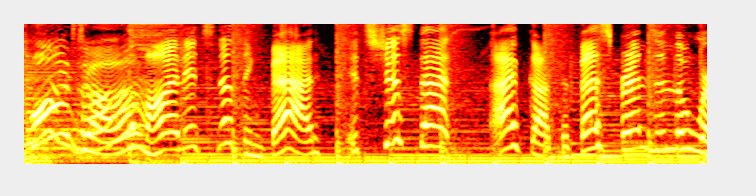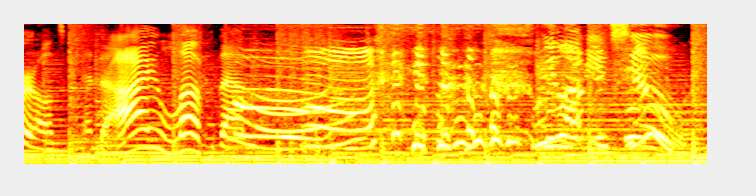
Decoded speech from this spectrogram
Wanda! Come on, it's nothing bad. It's just that I've got the best friends in the world, and I love them. we love you too.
